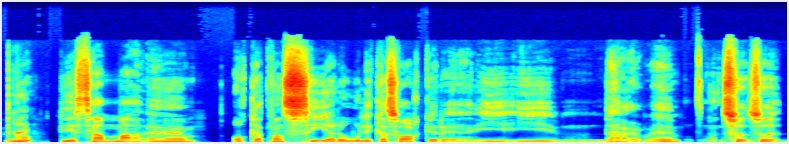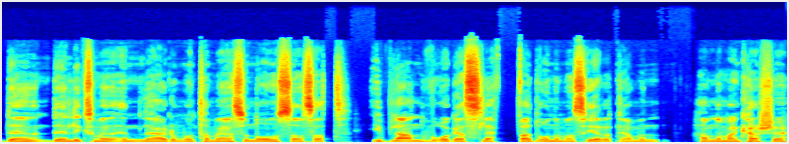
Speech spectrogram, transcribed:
Nej. är samma. Eh, och att man ser olika saker i, i det här. Eh, så, så det, det är liksom en, en lärdom att ta med sig någonstans att ibland våga släppa då när man ser att ja, men, hamnar man kanske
